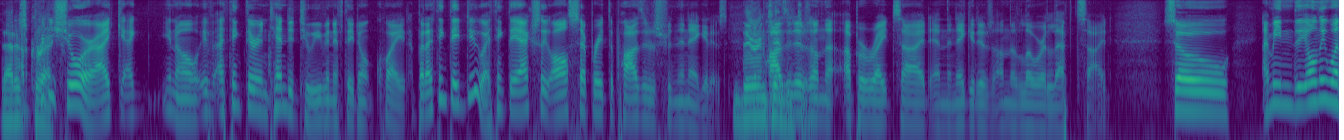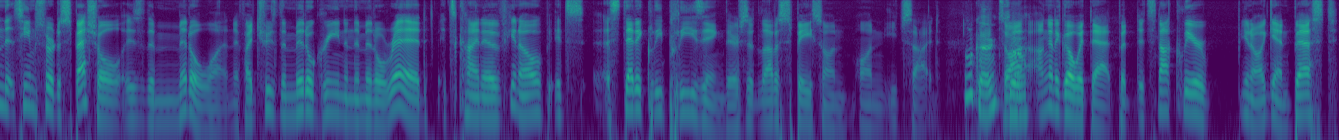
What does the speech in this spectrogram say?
That is I'm pretty sure. I, I- you know, if I think they're intended to, even if they don't quite. But I think they do. I think they actually all separate the positives from the negatives. They're the intended positives to. on the upper right side and the negatives on the lower left side. So, I mean, the only one that seems sort of special is the middle one. If I choose the middle green and the middle red, it's kind of, you know, it's aesthetically pleasing. There's a lot of space on on each side. Okay. So, So, I, I'm going to go with that. But it's not clear, you know, again, best.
